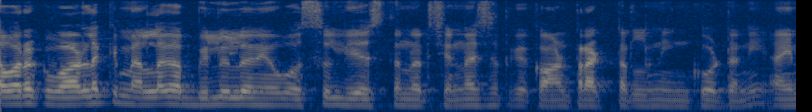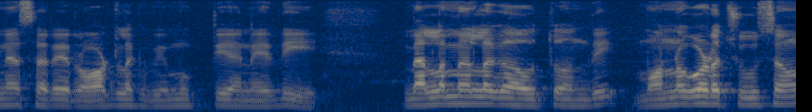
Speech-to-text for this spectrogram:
ఎవరికి వాళ్ళకి మెల్లగా బిల్లులు అనేవి వసూలు చేస్తున్నారు చిన్న చితక కాంట్రాక్టర్లని ఇంకోటని. అయినా సరే రోడ్లకు విముక్తి అనేది మెల్లమెల్లగా అవుతోంది. మొన్న కూడా చూసాం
